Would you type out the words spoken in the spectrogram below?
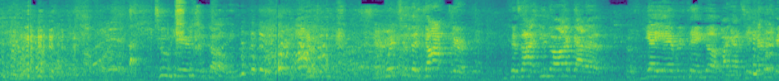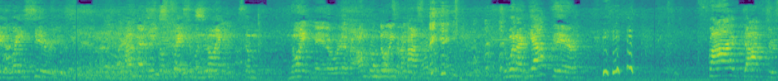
two years ago. and went to the doctor because I, you know, I gotta yay everything up. I gotta take everything way serious. Like, I'm not just gonna take some anoint, some ointment or whatever. I'm gonna go to the hospital. so when I got there, five doctors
